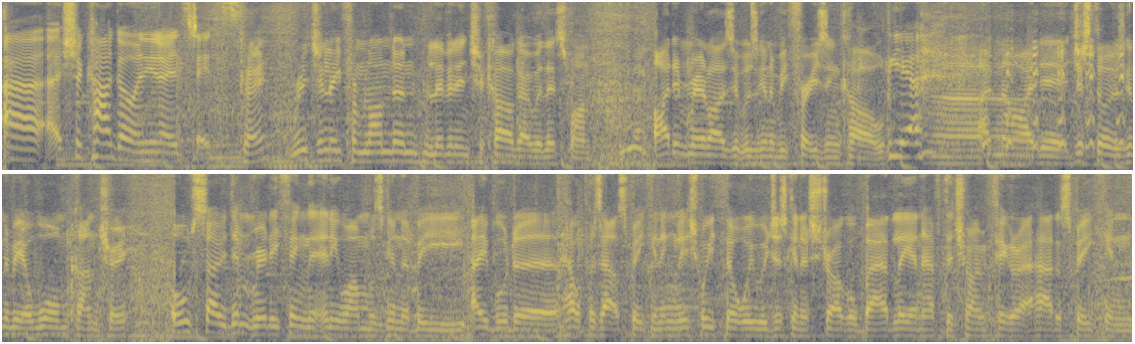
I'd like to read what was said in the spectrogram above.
Uh, Chicago in the United States. Okay. Originally from London, living in Chicago with this one. I didn't realise it was going to be freezing cold. Yeah. I had no idea. Just thought it was going to be a warm country. Also, didn't really think that anyone was going to be able to help us out speaking English. We thought we were just going to struggle badly and have to try and figure out how to speak in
